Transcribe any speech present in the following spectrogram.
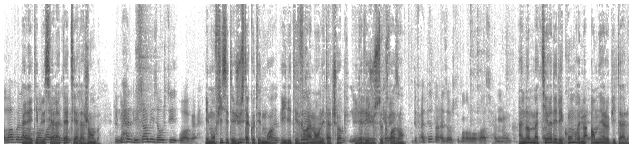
Elle a été blessée à la tête et à la jambe. Et mon fils était juste à côté de moi, et il était vraiment en état de choc. Il avait juste 3 ans. Un homme m'a tiré des décombres et m'a emmené à l'hôpital.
